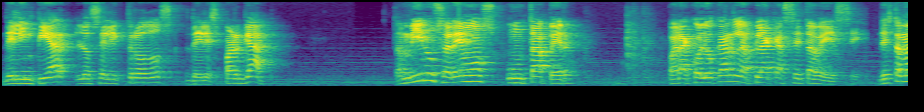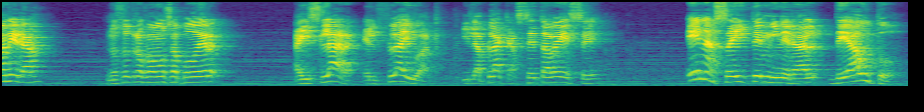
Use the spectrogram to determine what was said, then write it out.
de limpiar los electrodos del Spark Gap. También usaremos un tupper para colocar la placa ZBS. De esta manera nosotros vamos a poder aislar el flyback y la placa ZBS en aceite mineral de auto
